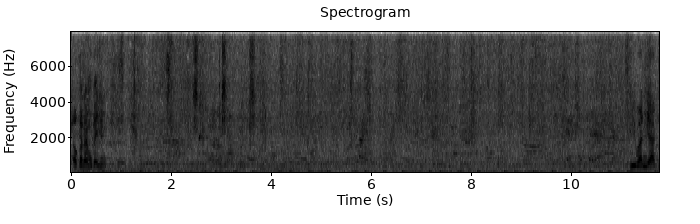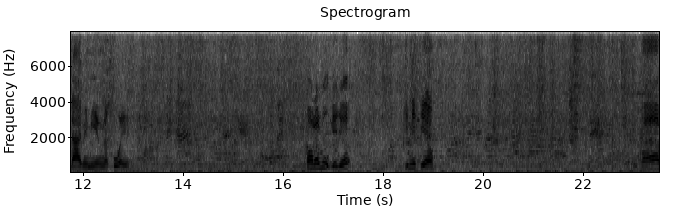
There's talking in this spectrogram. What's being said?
เอากระนำกับไอ้นี่ ที่วันอยากได้ไม่มีเองนะกล้วย พอแล้วลูกอย่าเยอะกินนิดเดียวครับ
